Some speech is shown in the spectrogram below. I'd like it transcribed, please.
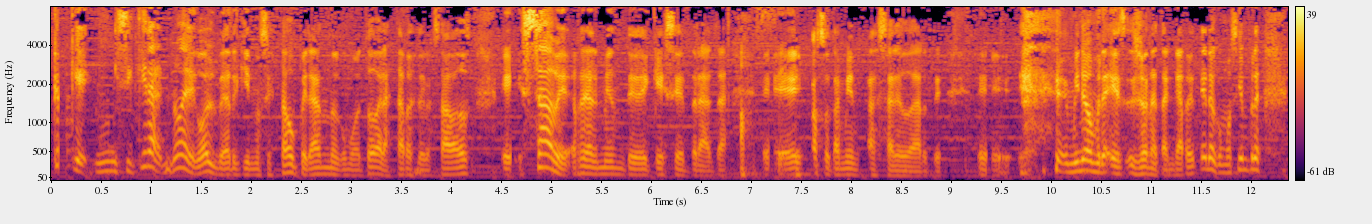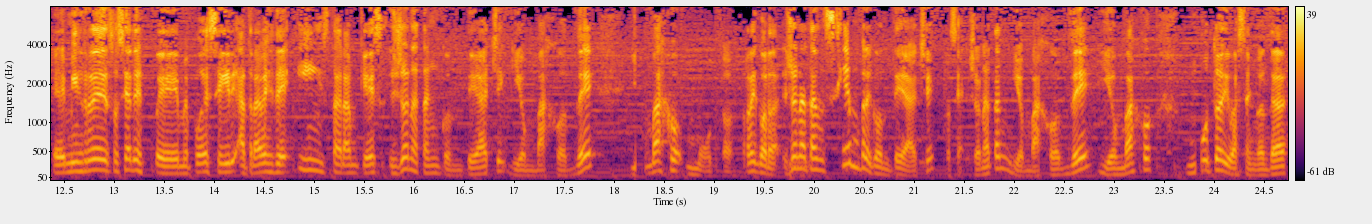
creo que ni siquiera Noel Goldberg, quien nos está operando como todas las tardes de los sábados, eh, sabe realmente de qué se trata. Eh, paso también a saludarte. Eh, mi nombre es Jonathan Carretero, como siempre. Mis redes sociales me puedes seguir a través de Instagram, que es Jonathan con TH, guion bajo muto. Recuerda, Jonathan siempre con TH, o sea, Jonathan guion bajo D, guion bajo muto, y vas a encontrar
